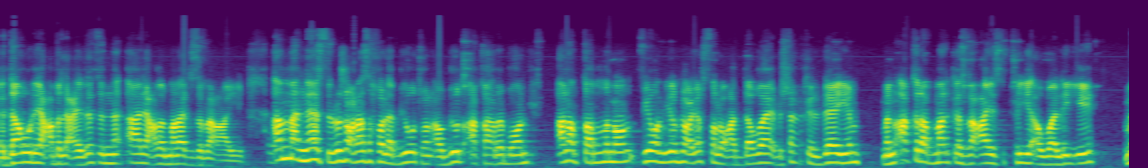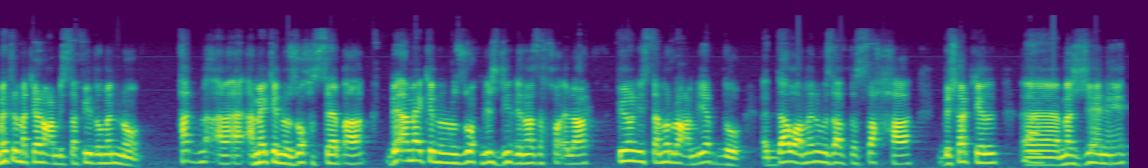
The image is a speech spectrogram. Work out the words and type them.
دوري عبر العيادات النقالة عبر مراكز الرعاية. أما الناس اللي رجعوا نزحوا لبيوتهم أو بيوت أقاربهم أنا بطمنهم فيهم يرجعوا يحصلوا على الدواء بشكل دايم من أقرب مركز رعاية صحيه أولية مثل ما كانوا عم يستفيدوا منه حد أماكن النزوح السابقة. بأماكن النزوح الجديده نزحوا لها فيهم يستمروا عم ياخذوا الدواء من وزارة الصحة بشكل آه مجاني.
